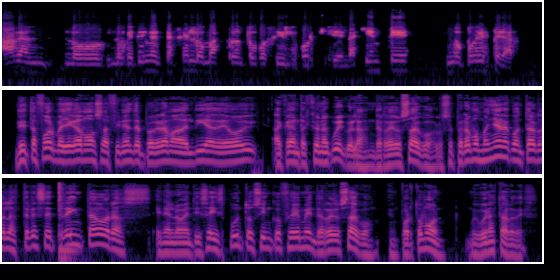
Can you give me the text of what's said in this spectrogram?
hagan lo, que tengan que hacer lo más pronto posible, porque la gente no puede esperar. De esta forma llegamos al final del programa del día de hoy acá en Región Acuícola de Radio Sago. Los esperamos mañana a contar de las 13.30 horas en el 96.5 FM de Radio Sago en Puerto Montt. Muy buenas tardes.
